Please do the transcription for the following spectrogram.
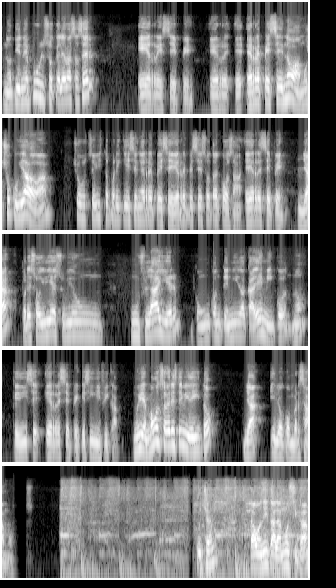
no tiene pulso, ¿qué le vas a hacer? RCP. RPC eh, no, mucho cuidado, ¿ah? Yo he visto por ahí que dicen RPC, RPC es otra cosa, RCP, ¿ya? Por eso hoy día he subido un, un flyer con un contenido académico, ¿no? Que dice RCP. ¿Qué significa? Muy bien, vamos a ver este videito, ¿ya? Y lo conversamos. Escuchen, está bonita la música.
